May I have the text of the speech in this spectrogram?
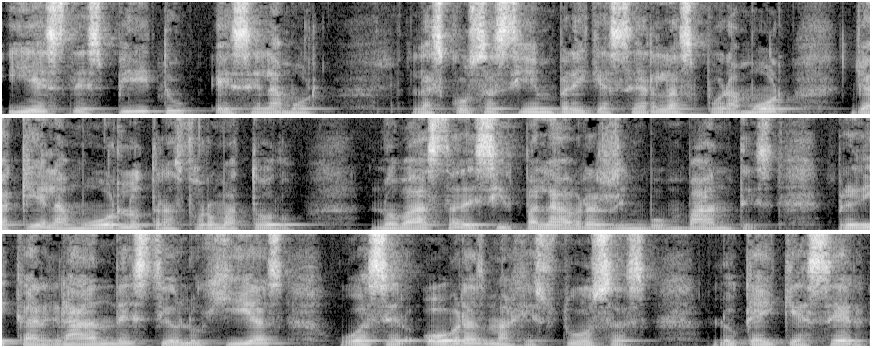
y este espíritu es el amor. Las cosas siempre hay que hacerlas por amor, ya que el amor lo transforma todo. No basta decir palabras rimbombantes, predicar grandes teologías o hacer obras majestuosas. Lo que hay que hacer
